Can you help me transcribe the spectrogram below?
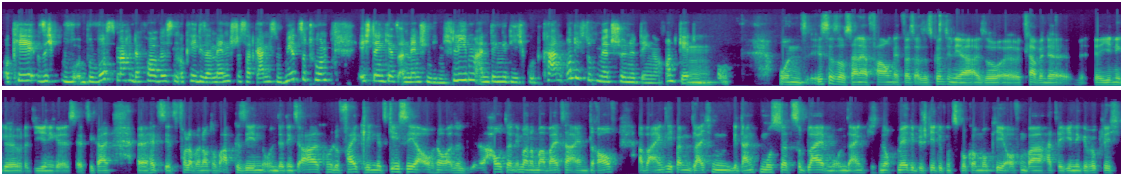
okay, sich bewusst machen, davor wissen, okay, dieser Mensch, das hat gar nichts mit mir zu tun. Ich denke jetzt an Menschen, die mich lieben, an Dinge, die ich gut kann und ich suche mir jetzt schöne Dinge und geht. Mhm. Und ist das aus deiner Erfahrung etwas, also es könnte ja, also äh, klar, wenn der, derjenige oder diejenige ist jetzt egal, äh, hättest jetzt voll aber noch darauf abgesehen und der denkt, ah, komm, du Feigling, jetzt gehst du ja auch noch, also haut dann immer noch mal weiter einen drauf, aber eigentlich beim gleichen Gedankenmuster zu bleiben und eigentlich noch mehr die Bestätigung zu bekommen, okay, offenbar hat derjenige wirklich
